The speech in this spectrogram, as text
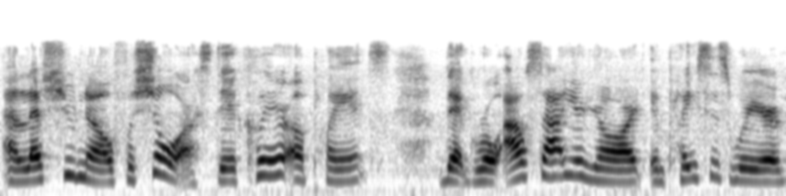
Unless you know for sure, stay clear of plants that grow outside your yard in places where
